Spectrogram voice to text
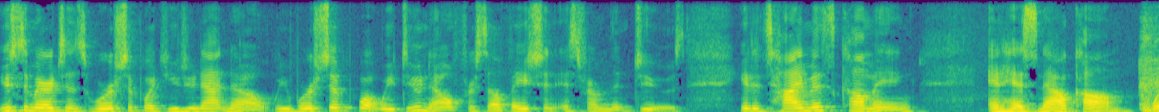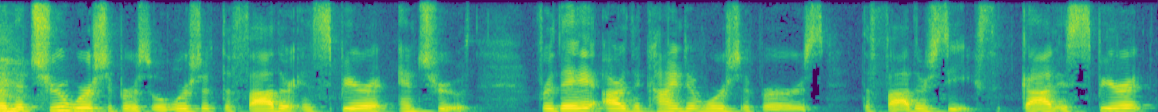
You Samaritans worship what you do not know. We worship what we do know, for salvation is from the Jews. Yet a time is coming and has now come when the true worshippers will worship the Father in spirit and truth for they are the kind of worshippers the Father seeks. God is spirit,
